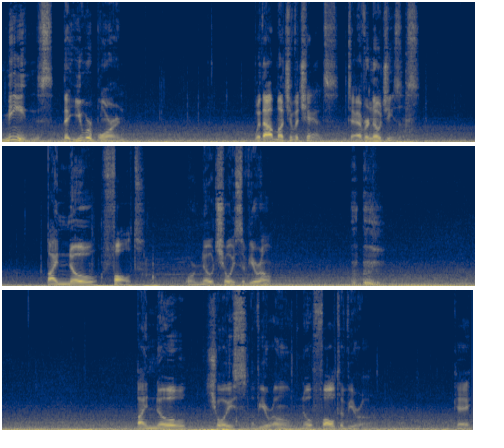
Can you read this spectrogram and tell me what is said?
means that you were born without much of a chance to ever know Jesus by no fault or no choice of your own. by no choice of your own, no fault of your own. Okay?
